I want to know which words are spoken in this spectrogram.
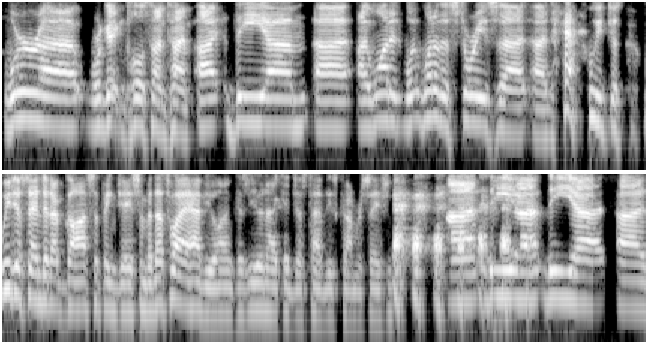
we're uh, we're getting close on time. Uh, the um, uh, I wanted one of the stories uh, uh, we just we just ended up gossiping, Jason, but that's why I have you on because you and I could just have these conversations. Uh, the uh, the uh, uh,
